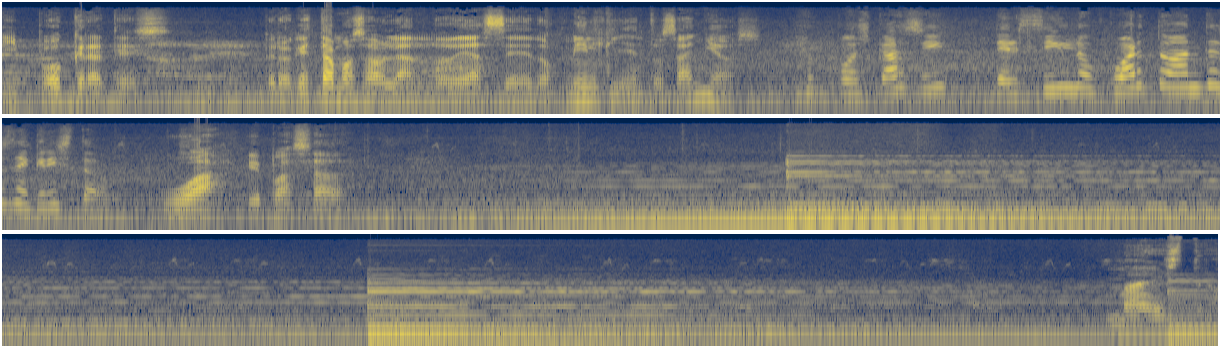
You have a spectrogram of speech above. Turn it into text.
¿Hipócrates? ¿Pero qué estamos hablando? ¿De hace 2500 años? Pues casi, del siglo IV antes de Cristo. ¡Guau! ¡Qué pasada! Maestro,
